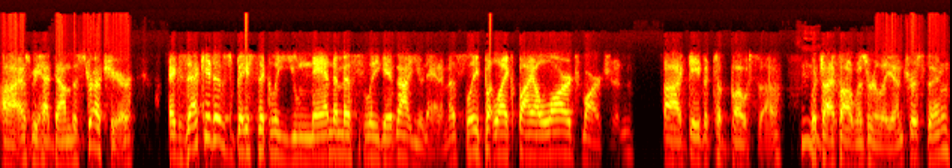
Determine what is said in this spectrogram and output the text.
uh, as we head down the stretch here. Executives basically unanimously gave, not unanimously, but like by a large margin, uh, gave it to Bosa, which I thought was really interesting.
